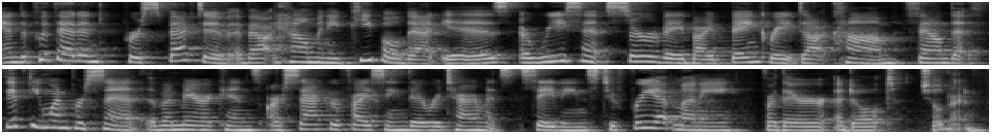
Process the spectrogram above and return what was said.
And to put that in perspective about how many people that is, a recent survey by bankrate.com found that 51% of Americans are sacrificing their retirement savings to free up money for their adult children.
